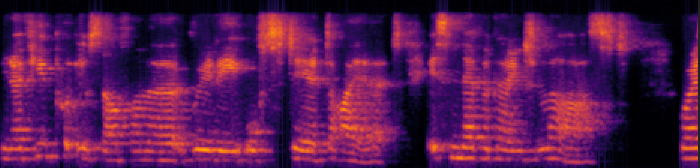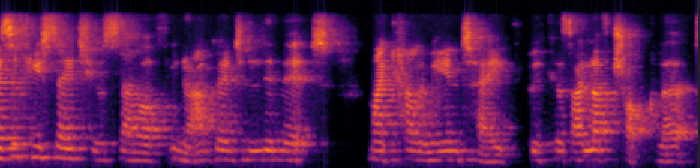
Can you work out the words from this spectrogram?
You know, if you put yourself on a really austere diet, it's never going to last Whereas if you say to yourself, you know, I'm going to limit my calorie intake because I love chocolate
